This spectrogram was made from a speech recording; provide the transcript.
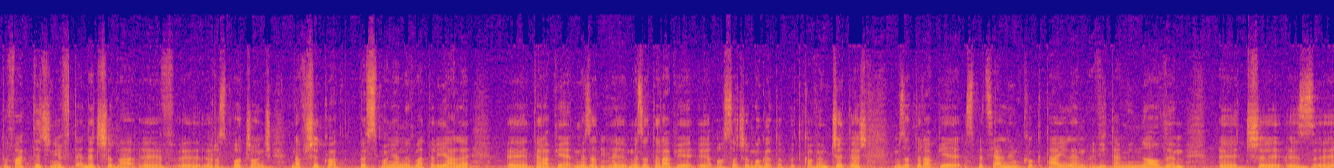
to faktycznie wtedy trzeba w- e, rozpocząć na przykład we wspomnianym materiale terapię, e, mezoterapię osoczem bogatopłytkowym, czy też mezoterapię specjalnym koktajlem witaminowym czy z,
